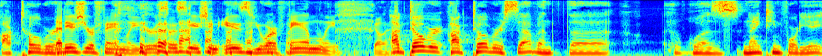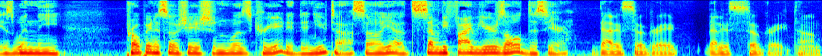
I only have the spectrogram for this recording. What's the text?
October, That is your family. Your association is your family. Go ahead. October, October 7th, uh, was 1948 is when the propane association was created in Utah. So yeah, it's 75 years old this year. That is so great. That is so great, Tom.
